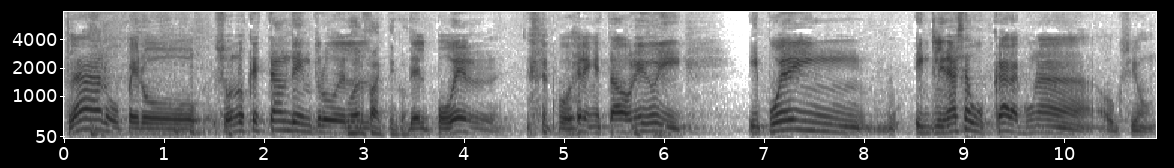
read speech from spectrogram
Claro, pero son los que están dentro del poder, fáctico. del poder, el poder en Estados Unidos y y pueden inclinarse a buscar alguna opción.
